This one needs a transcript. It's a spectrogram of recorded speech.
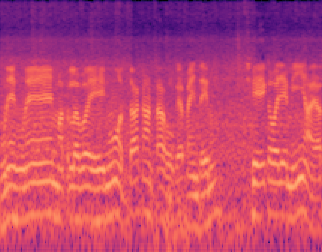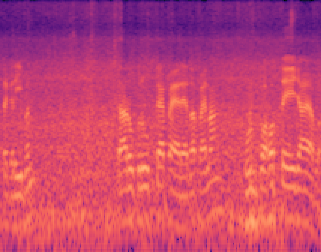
ਹੁਣੇ ਹੁਣੇ ਮਤਲਬ ਇਹਨੂੰ ਅੱਧਾ ਘੰਟਾ ਹੋ ਗਿਆ ਪੈਂਦੇ ਨੂੰ। 6 ਵਜੇ ਮੀਂਹ ਆਇਆ ਤਕਰੀਬਨ। ਤਾਂ ਰੁਕ ਰੁਕ ਕੇ ਪੈ ਰਿਹਾ ਤਾਂ ਪਹਿਲਾਂ। ਹੁਣ ਬਹੁਤ ਤੇਜ਼ ਆਇਆ ਵਾ।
